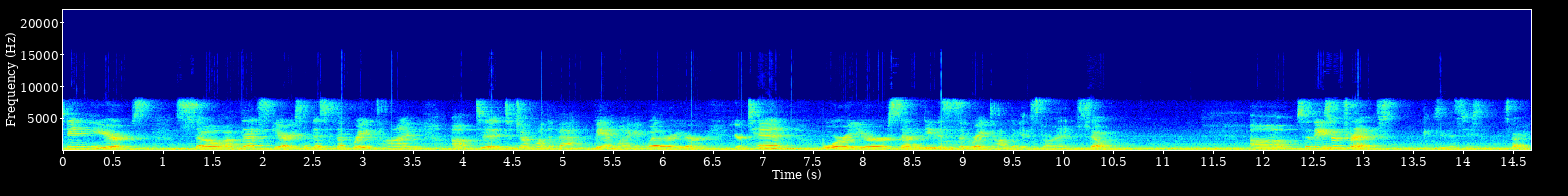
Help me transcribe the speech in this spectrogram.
10 years. So um, that's scary. So this is a great time um, to, to jump on the bandwagon. Whether you're you're 10 or you're 70, this is a great time to get started. So, um, so these are trends. Sorry.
